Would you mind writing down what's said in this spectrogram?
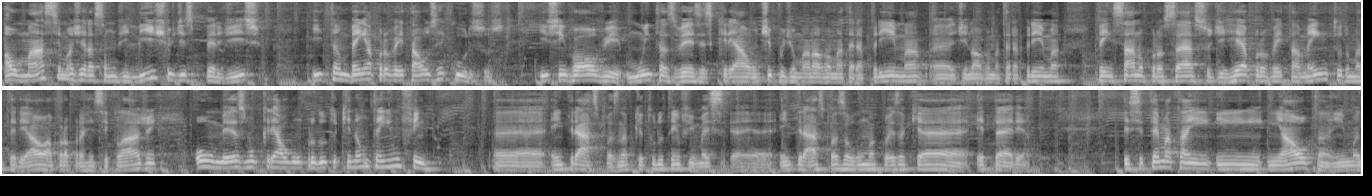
ao máximo a geração de lixo e desperdício e também aproveitar os recursos. Isso envolve muitas vezes criar um tipo de uma nova matéria-prima, é, de nova matéria-prima, pensar no processo de reaproveitamento do material, a própria reciclagem, ou mesmo criar algum produto que não tenha um fim. É, entre aspas, né? Porque tudo tem um fim, mas é, entre aspas, alguma coisa que é etérea. Esse tema está em, em, em, alta, em, uma,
